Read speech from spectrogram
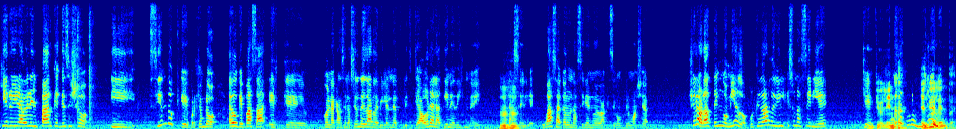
quiero ir a ver el parque, qué sé yo. Y siento que, por ejemplo, algo que pasa es que con la cancelación de Daredevil en Netflix, que ahora la tiene Disney, la serie, y va a sacar una serie nueva que se confirmó ayer. Yo la verdad tengo miedo, porque Daredevil es una serie que Violenta. no Es violenta.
